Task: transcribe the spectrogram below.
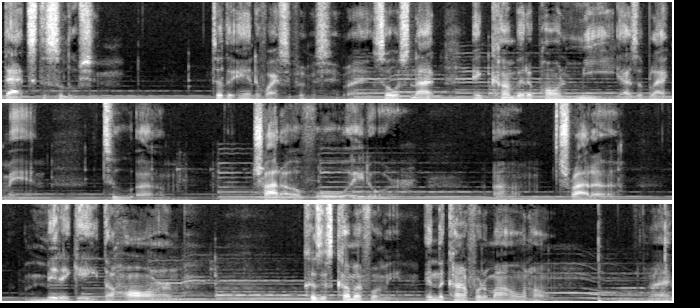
that's the solution to the end of white supremacy, right? So it's not incumbent upon me as a black man to um, try to avoid or um, try to mitigate the harm because it's coming for me in the comfort of my own home. Right?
